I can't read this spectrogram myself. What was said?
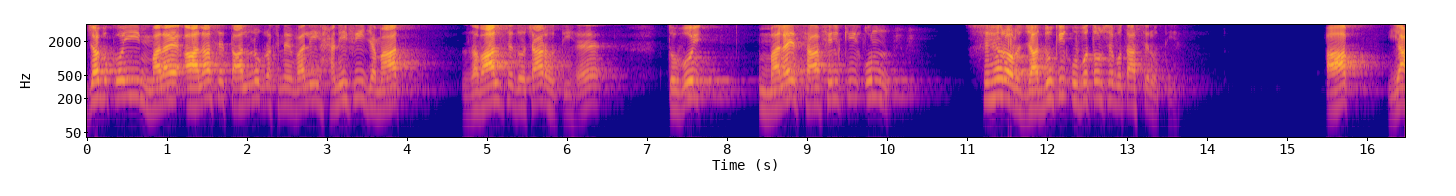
جب کوئی ملائے اعلیٰ سے تعلق رکھنے والی حنیفی جماعت زوال سے دو چار ہوتی ہے، تو وہ ملائے سافل کی ان سحر اور جادو کی قوتوں سے متاثر ہوتی ہے۔ آپ یا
